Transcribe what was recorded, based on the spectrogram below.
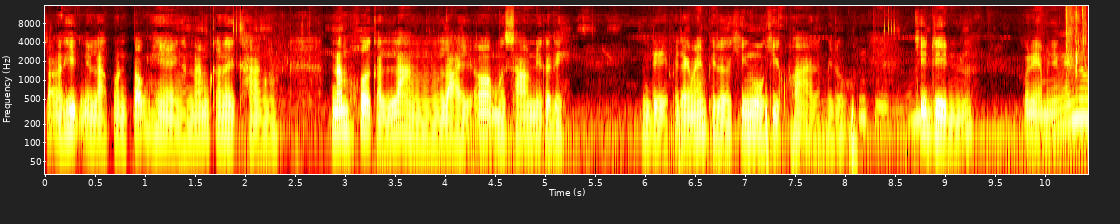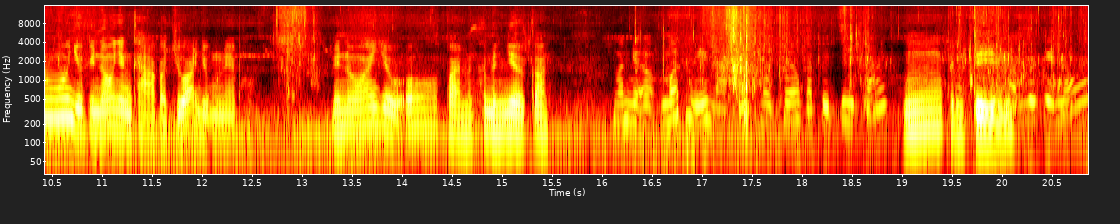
สองอาทิตย์นี่แหละฝนตกแห้งน้ำก็เลยขัง น้ำโคตรกับลั่งไหลออกเมื่อเช้านี่ก็ดีเด็กไปจากแม่งพี่เลยขี้งูขี้ควายเลยไม่รู้ที่ดิน ที่ดินพวกเนี้ยมันยังน้อยๆอยู่พี่น้องยังขาวกับจั๊วอยู่มันเนี่ยพอน้อยๆอยู่โอ้ปล่อยมันให้มันเยอะก่อน มันเยอะเมื่อนี้นะลูกเพื่อนกับเป็นตีไปอืมเป็นตีนทำลูกเก่งน้อย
